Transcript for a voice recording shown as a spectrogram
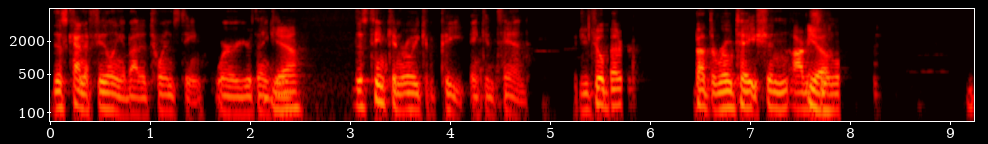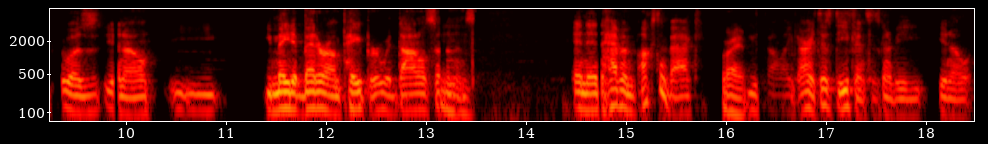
this kind of feeling about a Twins team where you're thinking, yeah, this team can really compete and contend. Did you feel better about the rotation? Obviously, was you know you, you made it better on paper with Donaldson Mhm. and and then having Buxton back, right, you felt like all right, this defense is going to be you know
